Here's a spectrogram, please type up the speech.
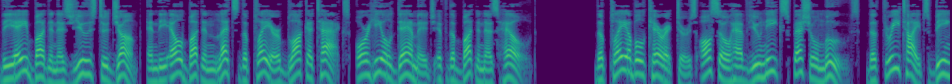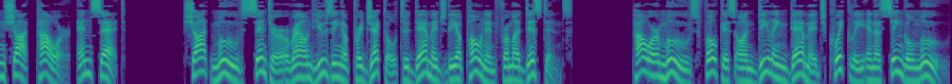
The A button is used to jump, and the L button lets the player block attacks, or heal damage if the button is held. The playable characters also have unique special moves, the three types being shot, power, and set. Shot moves center around using a projectile to damage the opponent from a distance. Power moves focus on dealing damage quickly in a single move.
